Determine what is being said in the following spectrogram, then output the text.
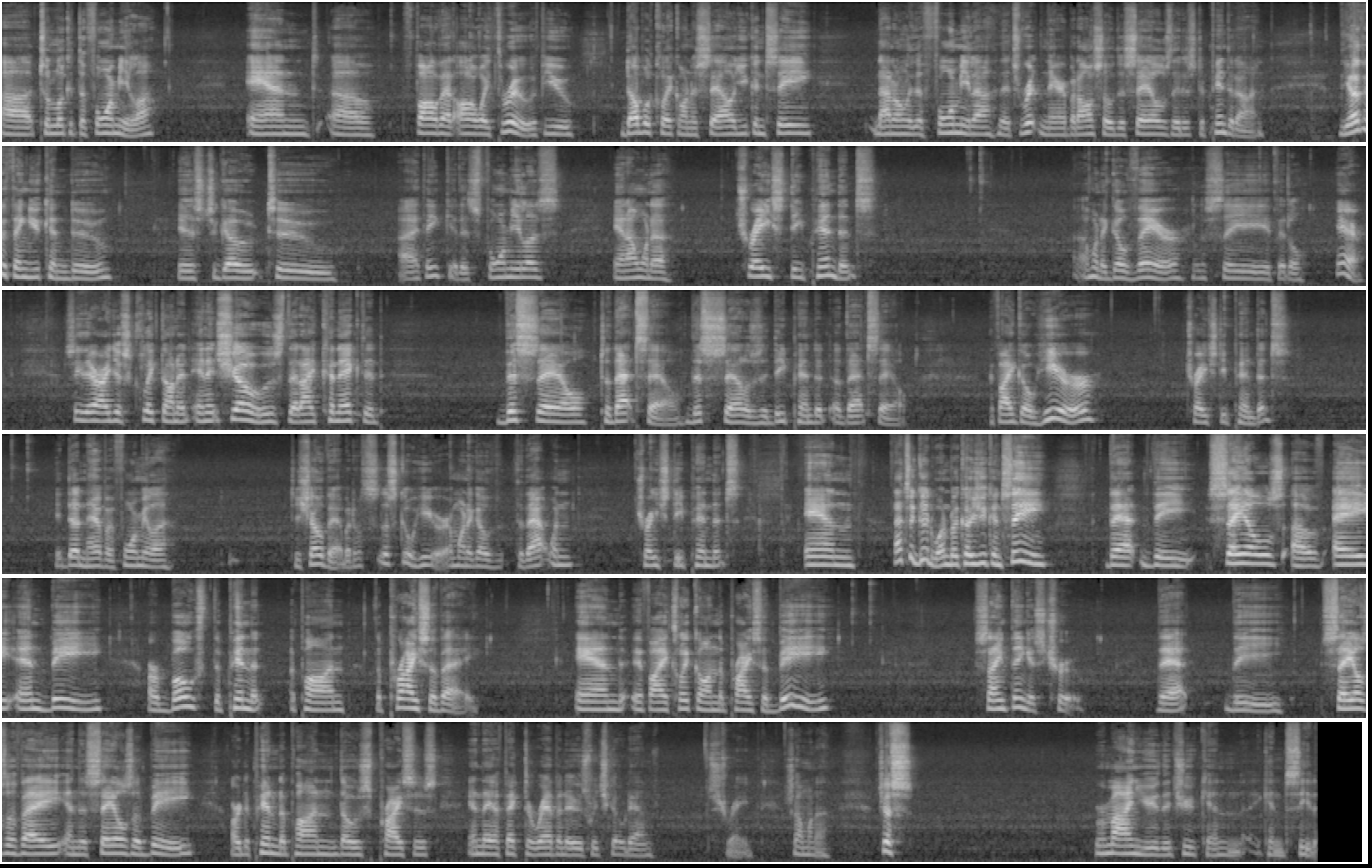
uh, to look at the formula and uh, follow that all the way through. If you double click on a cell, you can see not only the formula that's written there, but also the cells that it's dependent on. The other thing you can do is to go to I think it is formulas and I want to trace dependents. I'm going to go there. Let's see if it'll here. See there I just clicked on it and it shows that I connected this cell to that cell this cell is a dependent of that cell if I go here trace dependents it doesn't have a formula to show that but let's, let's go here I'm going to go to that one trace dependents. And that's a good one because you can see that the sales of A and B are both dependent upon the price of A. And if I click on the price of B, same thing is true. That the sales of A and the sales of B are dependent upon those prices and they affect the revenues which go downstream. So I'm going to just remind you that you can can see that.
